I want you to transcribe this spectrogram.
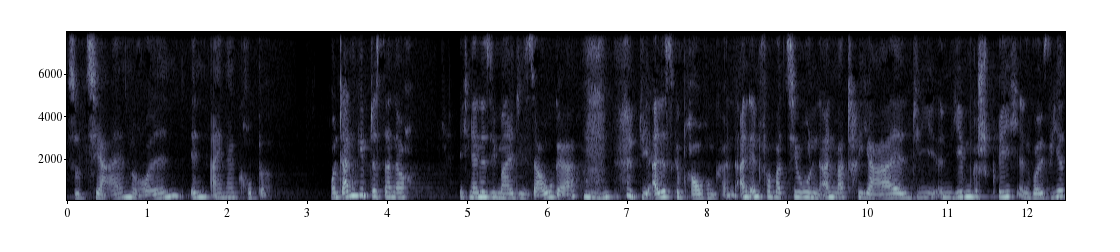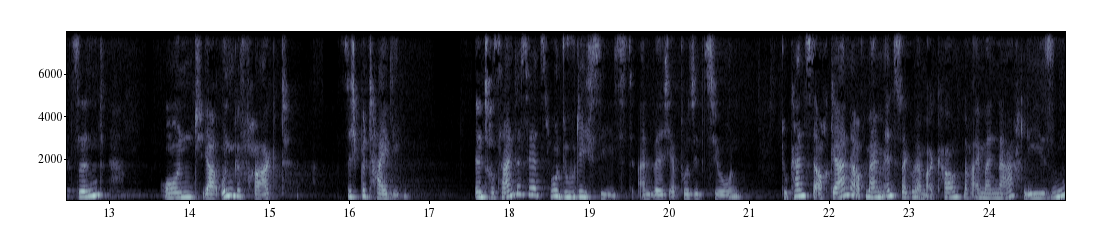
sozialen Rollen in einer Gruppe. Und dann gibt es dann noch, ich nenne sie mal die Sauger, die alles gebrauchen können. An Informationen, an Material, die in jedem Gespräch involviert sind und ja, ungefragt sich beteiligen. Interessant ist jetzt, wo du dich siehst, an welcher Position. Du kannst auch gerne auf meinem Instagram-Account noch einmal nachlesen,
